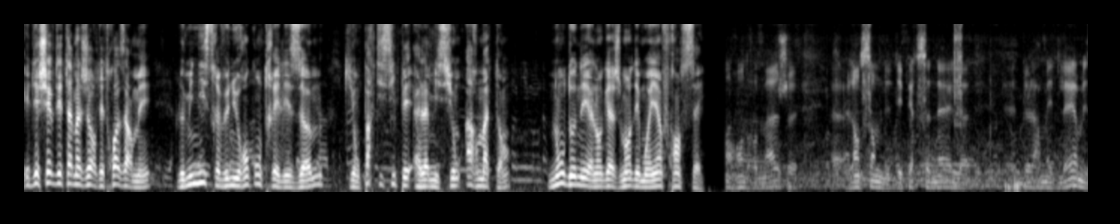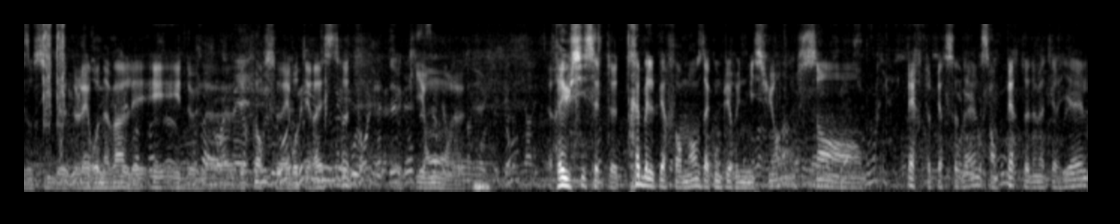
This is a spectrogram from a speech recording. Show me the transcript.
et des chefs d'état-major des trois armées, le ministre est venu rencontrer les hommes qui ont participé à la mission Armatan, non donnée à l'engagement des moyens français. Rendre hommage euh, à l'ensemble des personnels euh, de l'armée de l'air, mais aussi de, l'aéronaval et, de des forces aéroterrestres euh, qui ont réussi cette très belle performance d'accomplir une mission sans perte personnelle, sans perte de matériel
